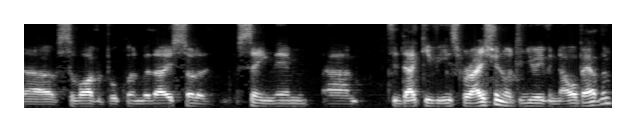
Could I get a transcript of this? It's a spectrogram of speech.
uh, Survivor Brooklyn, were those sort of seeing them? Um, did that give you inspiration, or did you even know about them?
